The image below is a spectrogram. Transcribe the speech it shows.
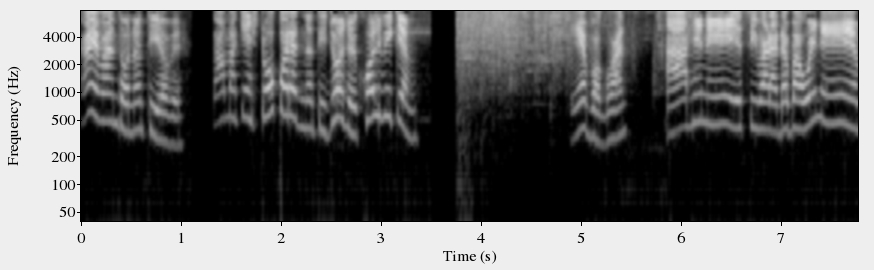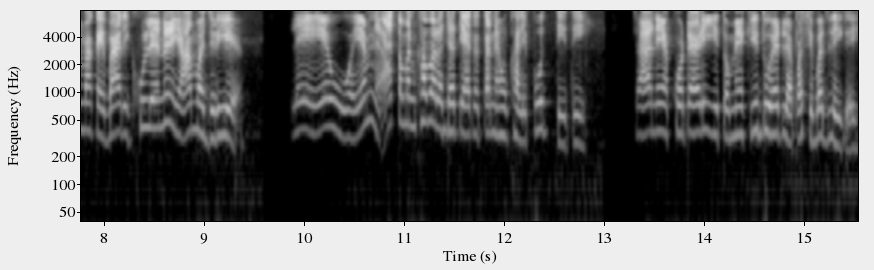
કાઈ વાંધો નથી હવે. આમાં ક્યાંય સ્ટોપર જ નથી. જોજે ખોલવી કેમ? એ ભગવાન, આ હે ને એસી વાળા ડબ્બા હોય ને, એમાં કઈ બારી ખુલે નહીં, આમ જ રીએ. લે, એવું હોય એમ ને આ તો મને ખબર જ હતી, આ તને હું ખાલી પૂછતી હતી. જાને ખોટાડી ગઈ તો મેં કીધું, એટલે પછી બદલી ગઈ.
